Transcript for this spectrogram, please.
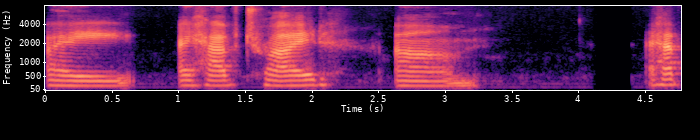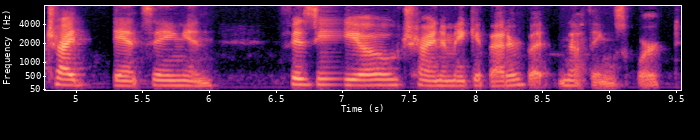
I I have tried um, I have tried dancing and physio trying to make it better, but nothing's worked.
